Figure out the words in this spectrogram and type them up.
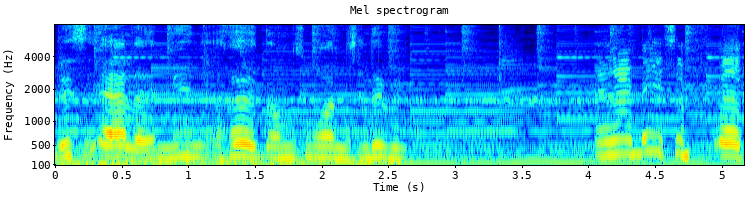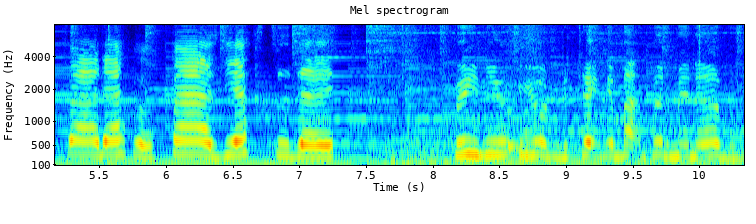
This is Ella. Me and her, the one that's living. And I made some uh, fried apple pies yesterday. Bring you, you want to take them out and put them in the oven?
